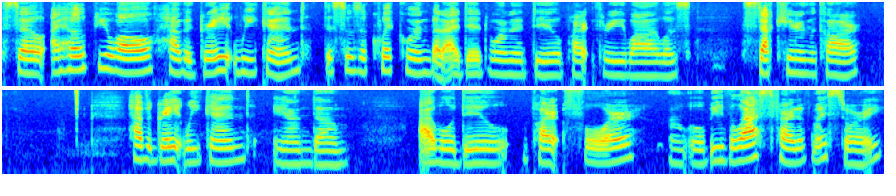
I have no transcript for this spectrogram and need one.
So I hope you all have a great weekend. This was a quick one, but I did want to do part three while I was stuck here in the car. Have a great weekend, and um, I will do part four. Um, it will be the last part of my story.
